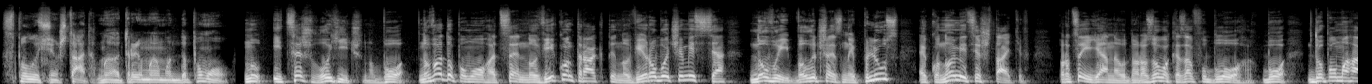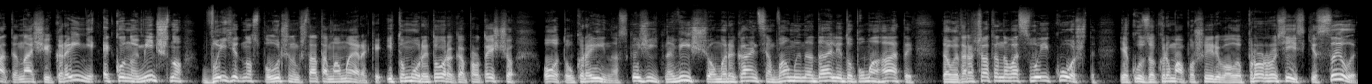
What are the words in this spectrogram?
Сполучених Штатах. Ми отримуємо допомогу. Ну і це ж логічно, бо нова допомога це нові контракти, нові робочі місця, новий величезний плюс економіці штатів. Про це я неодноразово казав у блогах. Бо допомагати нашій країні економічно вигідно Сполученим Штатам Америки. І тому риторика про те, що от Україна, скажіть, навіщо американцям вам і надалі допомагати та витрачати на вас свої кошти, яку зокрема поширювали проросійські сили,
